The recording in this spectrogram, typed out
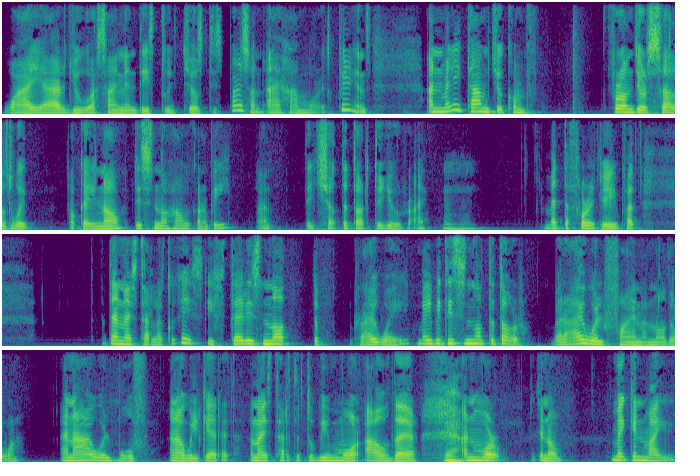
Why are you assigning this to just this person? I have more experience, and many times you confront yourself with, okay, no, this is not how it's gonna be, and they shut the door to you, right? Mm-hmm. metaphorically, but then I start like, okay, if there is not the right way, maybe this is not the door, but I will find another one and I will move and I will get it. And I started to be more out there Yeah. and more, you know, making my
